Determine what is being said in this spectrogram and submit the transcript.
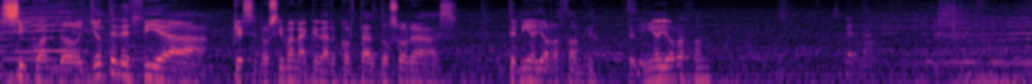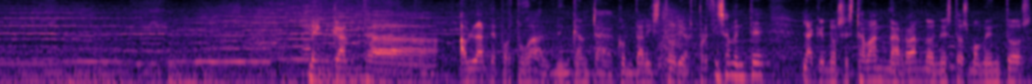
Si cuando yo te decía que se nos iban a quedar cortas dos horas, tenía yo razón, ¿eh? Tenía yo razón. Es verdad. Me encanta hablar de Portugal, me encanta contar historias. Precisamente la que nos estaban narrando en estos momentos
